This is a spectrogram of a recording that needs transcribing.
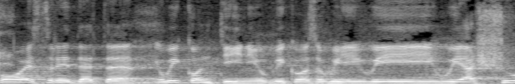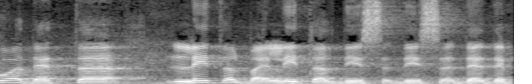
poetry that uh, we continue because we we we are sure that. Uh, little by little, this, this, uh, the, the,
